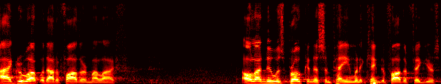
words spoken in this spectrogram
I grew up without a father in my life. All I knew was brokenness and pain when it came to father figures.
